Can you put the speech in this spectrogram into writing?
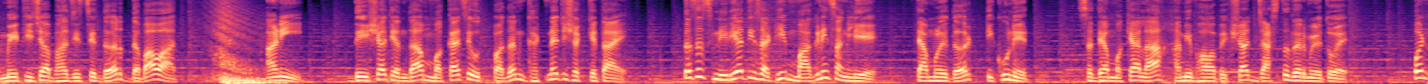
मेथीच्या भाजीचे दर दबावात. आणि देशात यंदा मकाचे उत्पादन घटण्याची शक्यता आहे. तसंच निर्यातीसाठी मागणी चांगली आहे. त्यामुळे दर टिकून येत सध्या मक्याला हमी भावापेक्षा जास्त दर मिळतोय. पण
